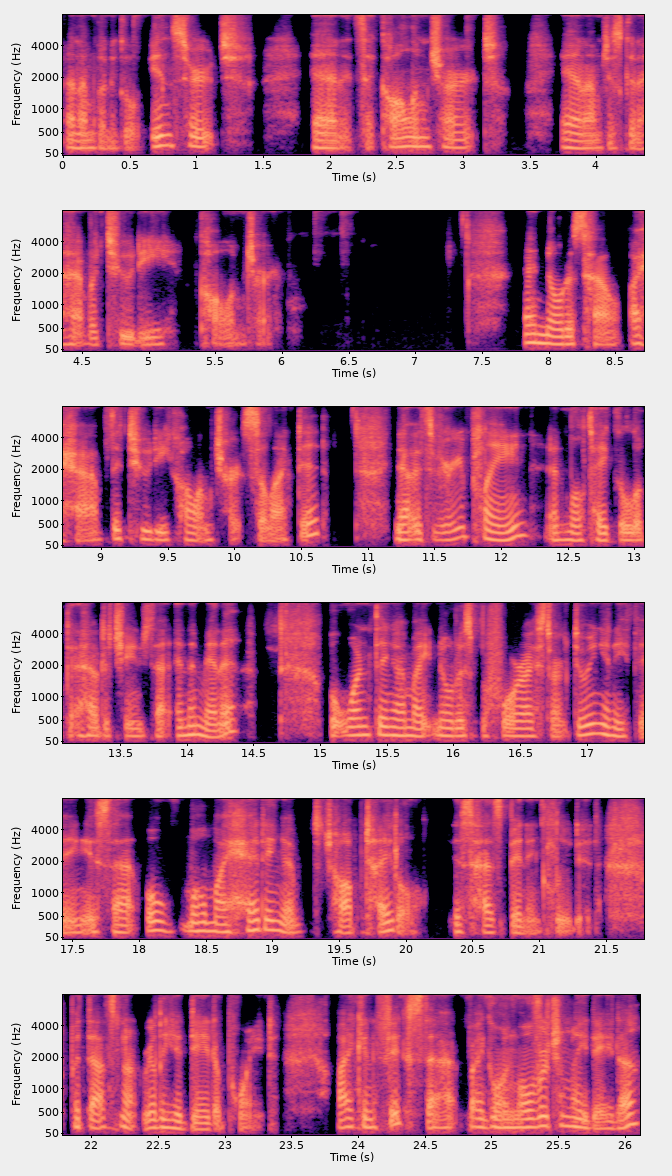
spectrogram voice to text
and I'm going to go insert and it's a column chart and I'm just going to have a 2D column chart. And notice how I have the 2D column chart selected. Now it's very plain and we'll take a look at how to change that in a minute. But one thing I might notice before I start doing anything is that, oh, well, my heading of job title is, has been included, but that's not really a data point. I can fix that by going over to my data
